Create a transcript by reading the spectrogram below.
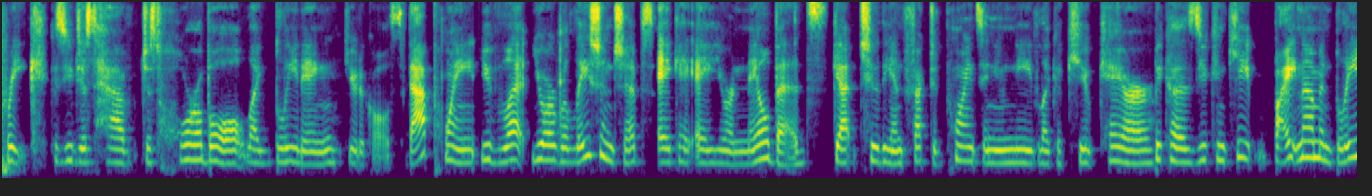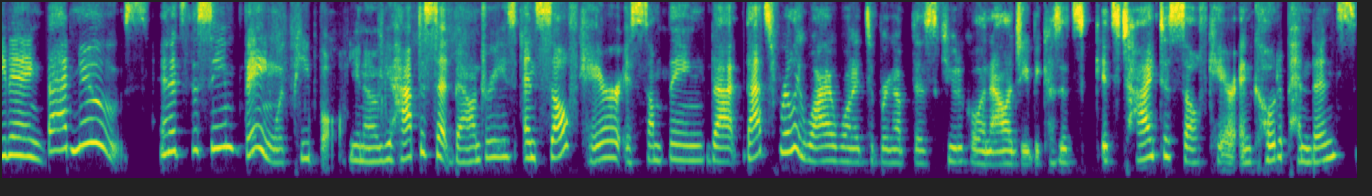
creek because you just have just horrible like bleeding cuticles. At that point, you've let your relationships, aka your nail beds, get to the infected points and you need like acute care because you can keep biting them and bleeding. Bad news. And it's the same thing with people. You know, you have to set boundaries and self-care is something that that's really why I wanted to bring up this cuticle analogy because it's it's tied to self-care and codependents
